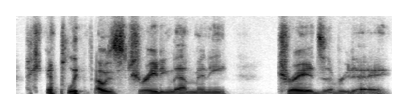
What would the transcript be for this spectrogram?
I can't believe I was trading that many trades every day.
